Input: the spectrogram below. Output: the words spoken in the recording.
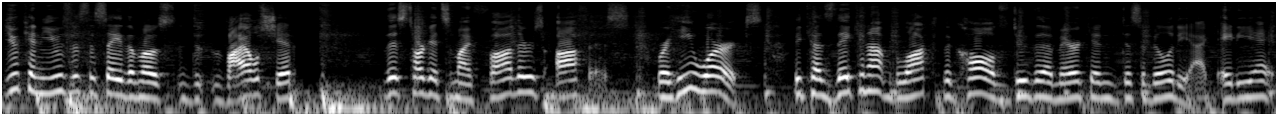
You can use this to say the most d- vile shit. This targets my father's office where he works because they cannot block the calls due to the American Disability Act, ADA.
